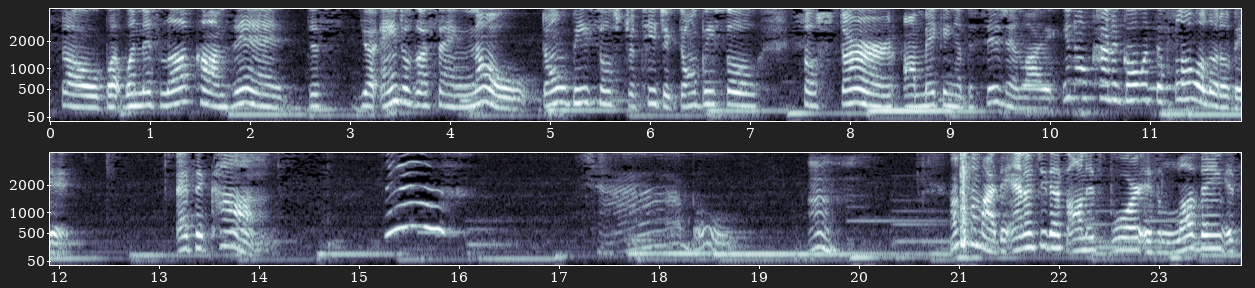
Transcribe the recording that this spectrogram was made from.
So, but when this love comes in, just your angels are saying, no, don't be so strategic. Don't be so so stern on making a decision. Like, you know, kind of go with the flow a little bit as it comes. Mm. I'm talking about the energy that's on this board is loving, it's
